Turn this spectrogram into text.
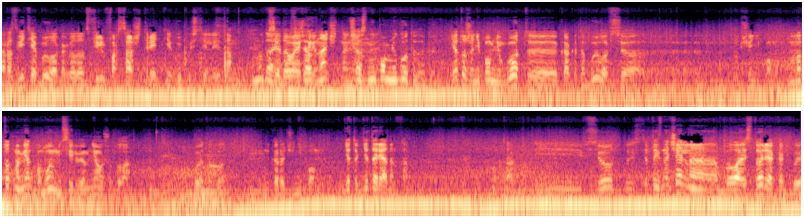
развитие было, когда этот фильм «Форсаж 3» выпустили, и там Ну да, все давай щас- хреначить на нем. Сейчас не помню год это. Я тоже не помню год, э, как это было все. Вообще не помню. Но на тот момент, по-моему, Сильвия у меня уже была. Какой это Ну. год? Короче, не помню. Где-то где рядом там. Вот так. И все. То есть это изначально была история, как бы.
